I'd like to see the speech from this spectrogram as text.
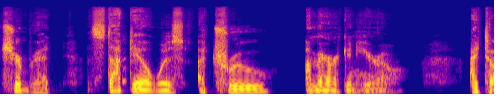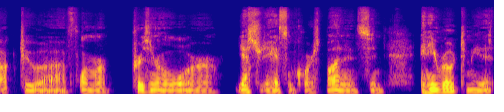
Sure, Brett. Stockdale was a true American hero. I talked to a former prisoner of war yesterday, had some correspondence, and, and he wrote to me that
